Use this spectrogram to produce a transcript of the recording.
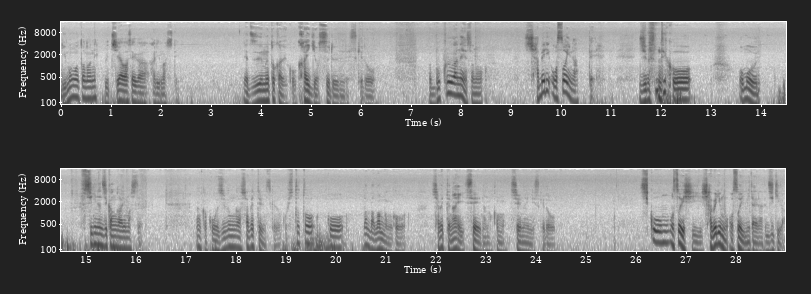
リモートのね打ち合わせがありまして。で Zoom とかでこう会議をするんですけど僕はねその喋り遅いなって自分でこう思う不思議な時間がありましてなんかこう自分が喋ってるんですけどこう人とこうバンバンバンバンこう喋ってないせいなのかもしれないんですけど思考も遅いし喋りも遅いみたいな時期が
